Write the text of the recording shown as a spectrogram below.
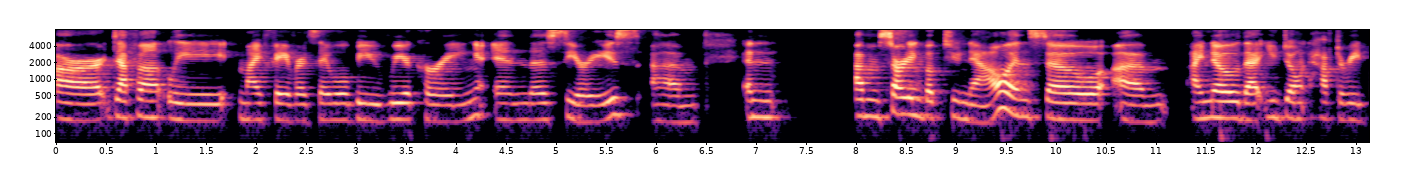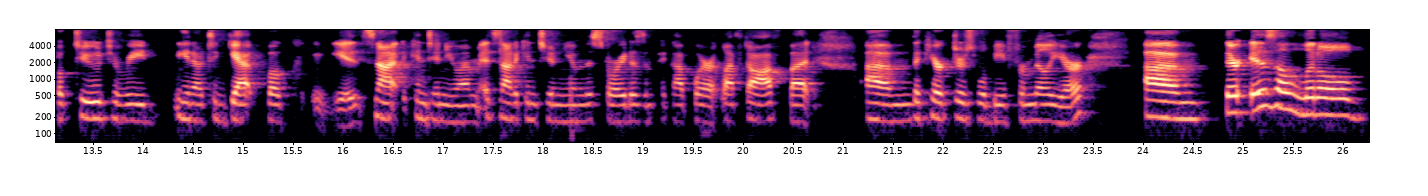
are definitely my favorites. They will be reoccurring in the series. Um, and I'm starting book two now. And so um, I know that you don't have to read book two to read, you know, to get book. It's not a continuum. It's not a continuum. The story doesn't pick up where it left off, but um, the characters will be familiar. Um, there is a little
